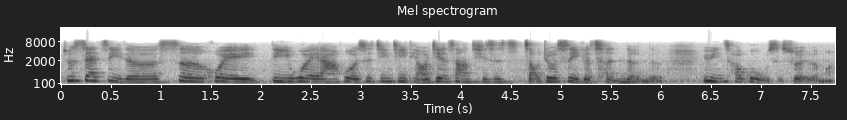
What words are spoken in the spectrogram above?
就是在自己的社会地位啊，或者是经济条件上，其实早就是一个成人了，已经超过五十岁了嘛。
